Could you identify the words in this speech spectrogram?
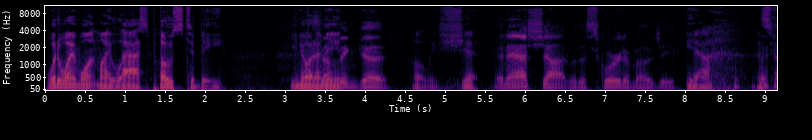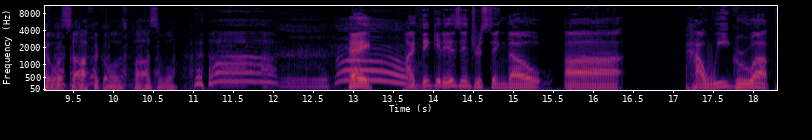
what do I want my last post to be? You know what I mean? Something good. Holy shit. An ass shot with a squirt emoji. Yeah. As philosophical as possible. Hey, Ah! I think it is interesting though uh how we grew up.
